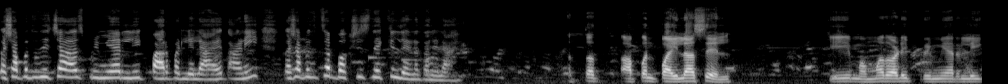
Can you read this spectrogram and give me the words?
कशा पद्धतीच्या आज प्रीमियर लीग पार पडलेल्या आहेत आणि कशा पद्धतीचं बक्षीस देखील देण्यात आलेलं आहे? आत्ता आपण पाहिलं असेल की मोहम्मदवाडी प्रीमियर लीग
